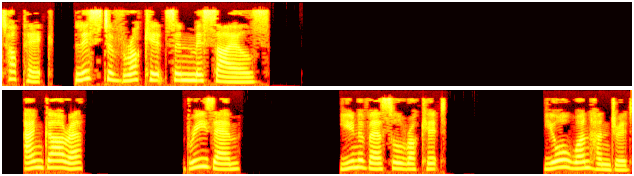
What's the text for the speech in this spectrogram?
Topic: List of rockets and missiles. Angara Breeze M Universal Rocket UR 100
